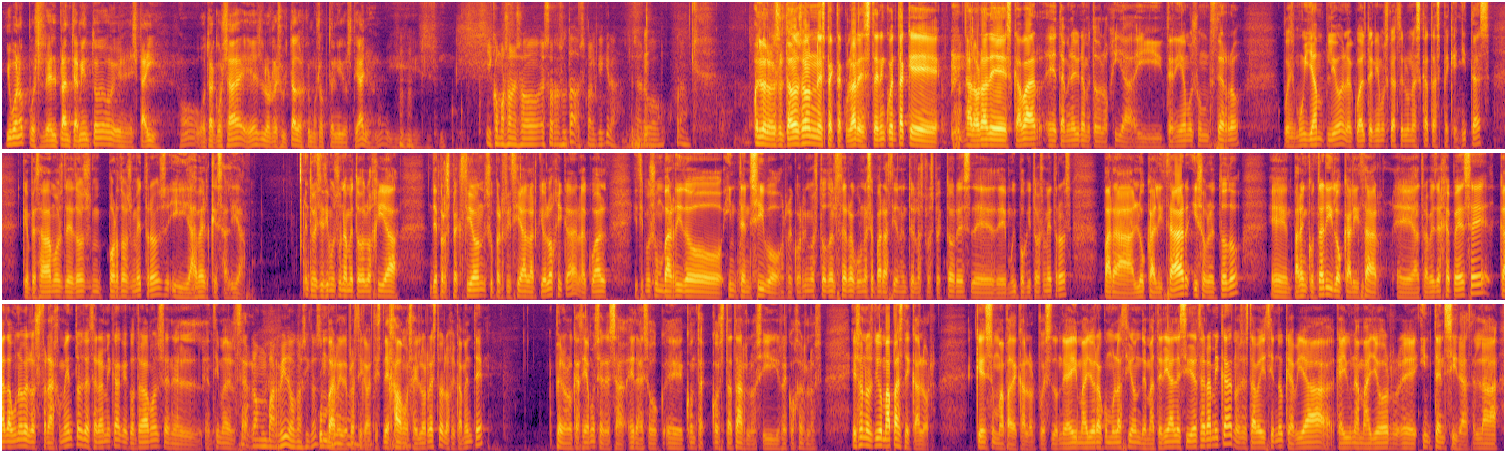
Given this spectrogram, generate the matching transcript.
Y bueno, pues el planteamiento eh, está ahí. Otra cosa es los resultados que hemos obtenido este año. y, cómo son esos, esos resultados, para el que quiera? César o Fran. Pues los resultados son espectaculares. Ten en cuenta que a la hora de excavar eh, también hay una metodología y teníamos un cerro pues muy amplio en el cual teníamos que hacer unas catas pequeñitas que empezábamos de dos por dos metros y a ver qué salía. Entonces hicimos una metodología de prospección superficial arqueológica, en la cual hicimos un barrido intensivo, recorrimos todo el cerro con una separación entre los prospectores de, muy poquitos metros, para localizar y sobre todo eh, para encontrar y localizar eh, a través de GPS cada uno de los fragmentos de cerámica que encontrábamos en el, encima del cerro. Un barrido casi casi. Un barrido prácticamente. Dejábamos ahí los restos, lógicamente, pero lo que hacíamos era, esa, era eso, eh, constatarlos y recogerlos. Eso nos dio mapas de calor. ¿Qué es un mapa de calor? Pues donde hay mayor acumulación de materiales y de cerámica, nos estaba diciendo que, había, que hay una mayor eh, intensidad. La,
